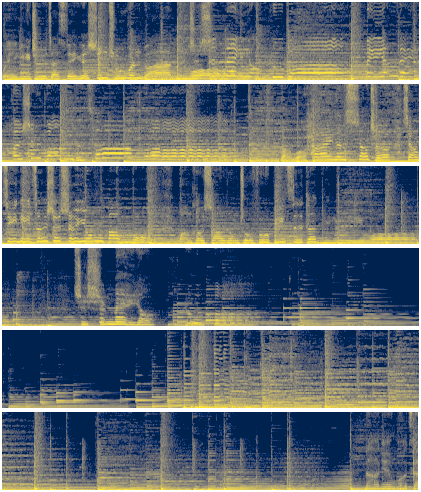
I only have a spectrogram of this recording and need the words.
回忆只在岁月深处温暖我。只是没有如果，没眼泪换时光的蹉跎。当我还能。笑着想起你曾深深拥抱我，往后笑容祝福彼此的你我，只是没有如果。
